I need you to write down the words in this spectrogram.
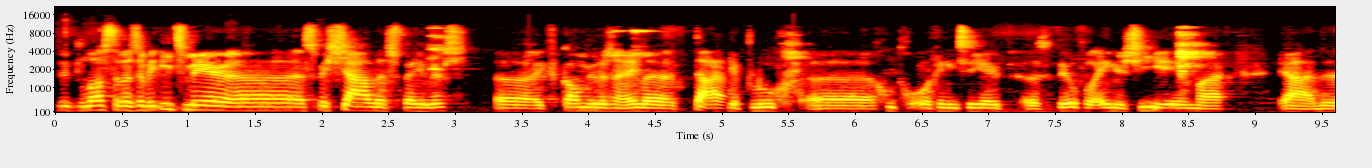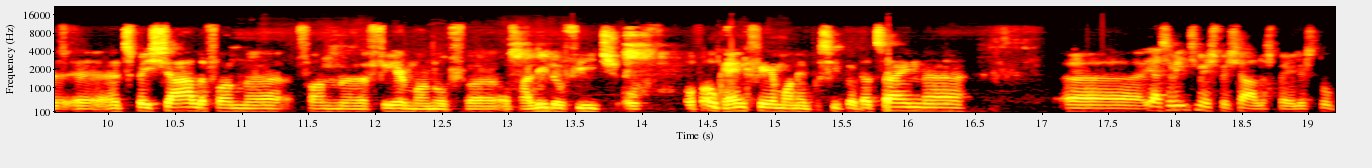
het lastige is, we hebben iets meer speciale spelers. Eh ik Cambuur is een hele taaie ploeg, eh, goed georganiseerd. Er zit heel veel energie in, maar ja, de, eh, het speciale van, eh, van eh, Veerman of, of Halilovic of, of ook Henk Veerman in principe, dat zijn... eh, eh, ja, ze hebben iets meer speciale spelers tot,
